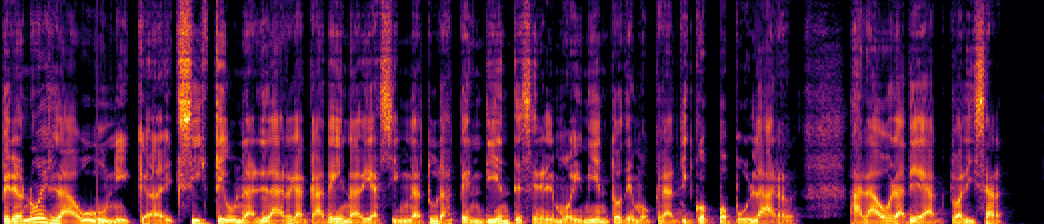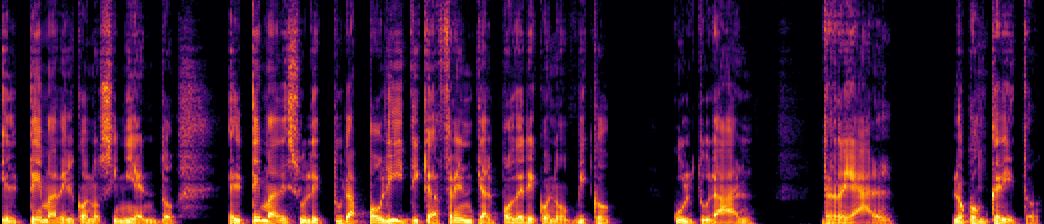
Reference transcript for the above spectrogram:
Pero no es la única, existe una larga cadena de asignaturas pendientes en el movimiento democrático popular a la hora de actualizar el tema del conocimiento, el tema de su lectura política frente al poder económico, cultural, real, lo concreto.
